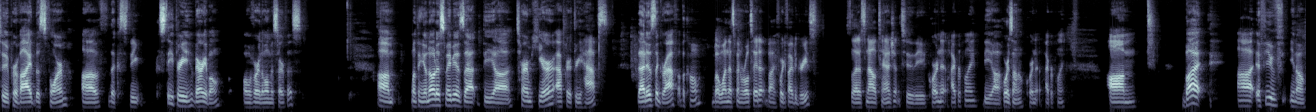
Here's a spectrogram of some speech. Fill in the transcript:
to provide this form of the C3 variable over the moment surface. Um, one thing you'll notice maybe is that the uh, term here after three halves that is the graph of a cone, but one that's been rotated by 45 degrees. So that it's now tangent to the coordinate hyperplane, the uh, horizontal coordinate hyperplane. Um, but uh, if you've, you know,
